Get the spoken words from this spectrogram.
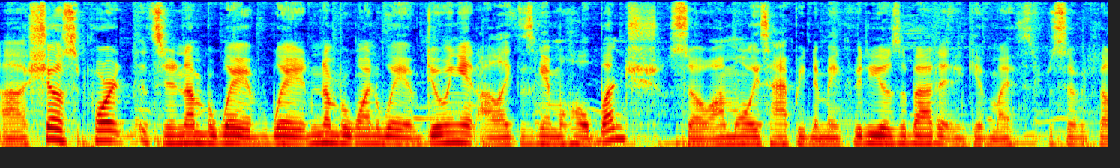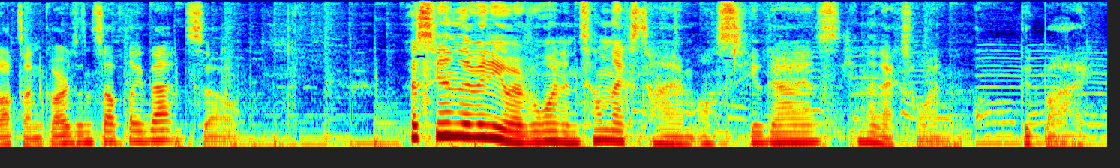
Uh, show support. It's your number way of way number one way of doing it. I like this game a whole bunch, so I'm always happy to make videos about it and give my specific thoughts on cards and stuff like that. So that's the end of the video, everyone. Until next time, I'll see you guys in the next one. Goodbye.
